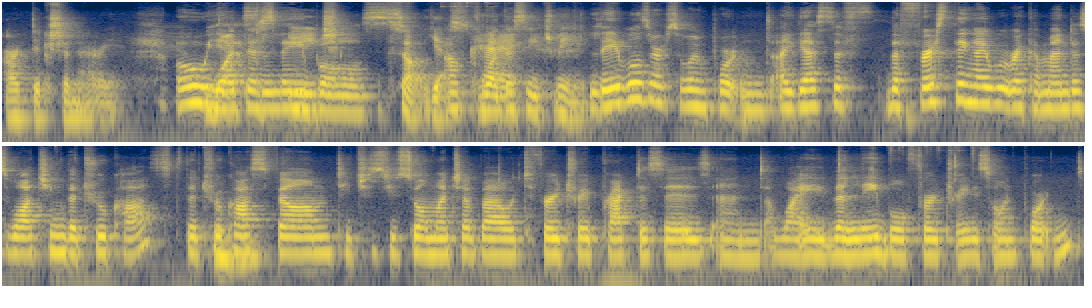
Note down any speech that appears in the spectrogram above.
our dictionary. Oh yes, what does labels. Each, so yes, okay. what does each mean? Labels are so important. I guess the the first thing I would recommend is watching the True Cost. The True mm-hmm. Cost film teaches you so much about fair trade practices and why the label fair trade is so important.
